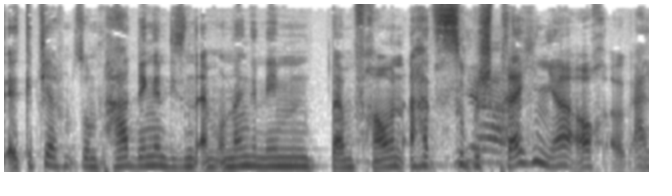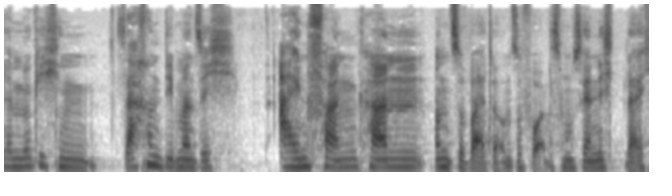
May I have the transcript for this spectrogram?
Es gibt ja so ein paar Dinge, die sind einem unangenehm beim Frauenarzt zu besprechen, ja. Auch äh, alle möglichen Sachen, die man sich einfangen kann und so weiter und so fort. Das muss ja nicht gleich.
